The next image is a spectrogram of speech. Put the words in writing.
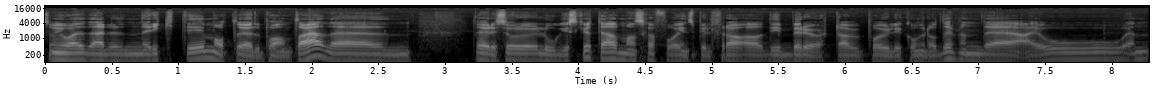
Som jo er, det er en riktig måte å gjøre det på, antar jeg. Det, det høres jo logisk ut det, at man skal få innspill fra de berørte på ulike områder, men det er jo en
